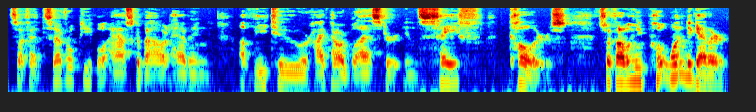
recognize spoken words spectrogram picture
So I've had several people ask about having a V2 or high power blaster in safe colors. So I thought let me put one together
